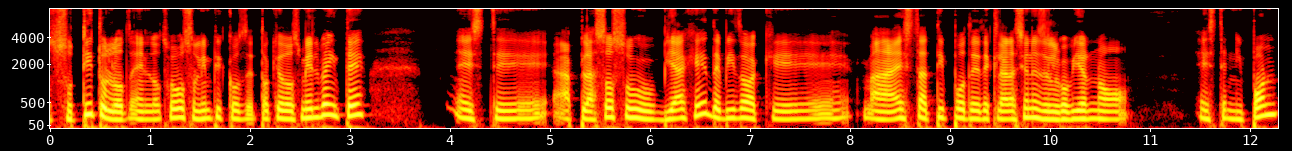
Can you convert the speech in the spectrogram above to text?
su título en los Juegos Olímpicos de Tokio 2020 este aplazó su viaje debido a que a este tipo de declaraciones del gobierno este nipón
